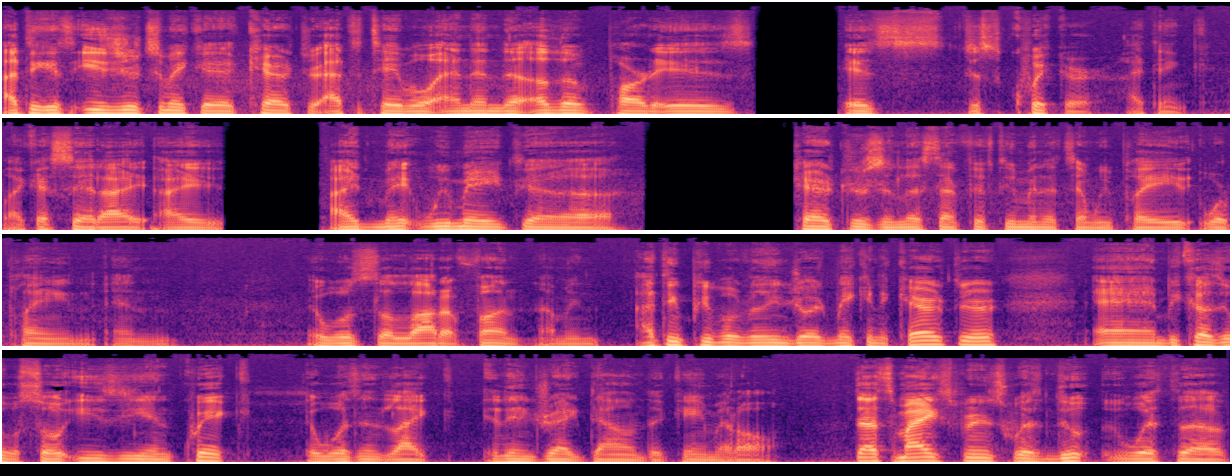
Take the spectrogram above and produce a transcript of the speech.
I think it's easier to make a character at the table, and then the other part is it's just quicker. I think. Like I said, I I I made we made uh, characters in less than 15 minutes, and we played. We're playing and it was a lot of fun. I mean, I think people really enjoyed making the character, and because it was so easy and quick, it wasn't like it didn't drag down the game at all. That's my experience with with uh,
